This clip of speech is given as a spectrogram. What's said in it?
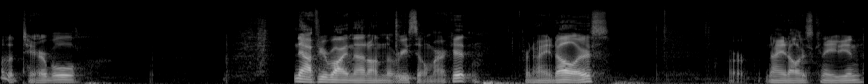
Not a terrible. Now, if you're buying that on the resale market for ninety dollars, or ninety dollars Canadian,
